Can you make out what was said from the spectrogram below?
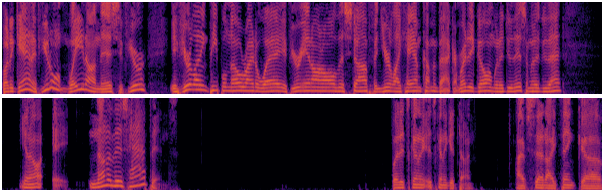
But again, if you don't wait on this, if you're if you're letting people know right away, if you're in on all this stuff and you're like, "Hey, I'm coming back. I'm ready to go. I'm going to do this. I'm going to do that." You know, eh, none of this happens. But it's gonna it's gonna get done. I've said I think uh,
